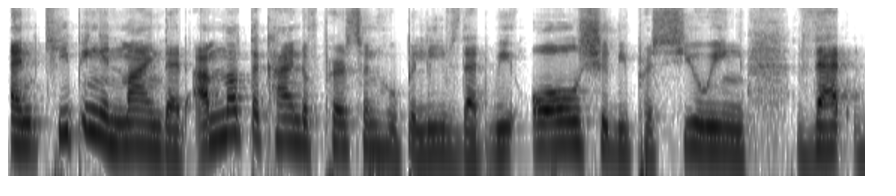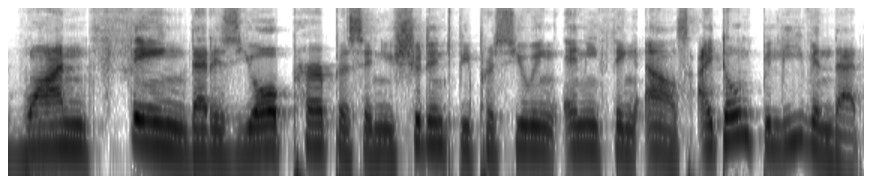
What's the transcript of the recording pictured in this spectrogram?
And keeping in mind that I'm not the kind of person who believes that we all should be pursuing that one thing that is your purpose and you shouldn't be pursuing anything else. I don't believe in that.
